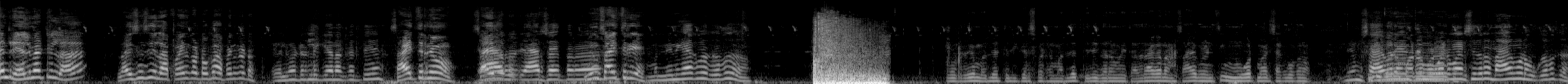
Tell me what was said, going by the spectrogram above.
ಏನ್ರಿ ಹೆಲ್ಮೆಟ್ ಇಲ್ಲ? ಲೈಸೆನ್ಸ್ ಇಲ್ಲ ಫೈನ್ ಕಟ್ಟು ಬಾ ಫೈನ್ ಕಟ್ಟು. ಹೆಲ್ಮೆಟ್ ಇರ್ಲಿಕ್ಕೆ ಏನಾಕತಿ ಸಾಯ್ತಿರಿ ನೀವು ಸಾಯ್ದು ಯಾರು ಸಾಯ್ತಾರ? ನೀವು ಸಾಯ್ತಿರಿ. ನಿನಗೆ ಹಾಕ್ಬೇಕು ಅದು? ನೋಡ್ರಿ ಮೊದಲೇ ತಲೆ ಕೆಡಿಸ್ಬಿಟ್ರಿ ಮೊದಲೇ ತಲೆ ಗರಂ ಐತೆ. ಅದ್ರಾಗ ನಮ್ಮ ಸಾಹೇಬ್ ಹೆಣ್ತಿ ಮೂವತ್ತು ಮಾಡಿ ಸಾಕ್ಬೇಕು ನಾವು ನಿಮ್ಮ ಸಾಹೇಬ್ ಮೂವಟ್ ನಾ ಏನು ಮಾಡ್ಬೇಕು ಅದಕ್ಕೆ?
